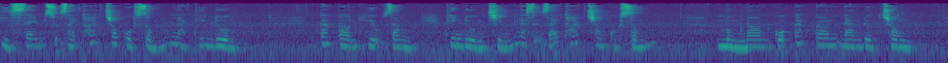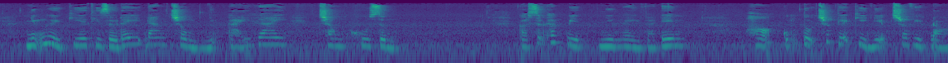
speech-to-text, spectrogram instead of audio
thì xem sự giải thoát trong cuộc sống là thiên đường. Các con hiểu rằng thiên đường chính là sự giải thoát trong cuộc sống. Mầm non của các con đang được trồng. Những người kia thì giờ đây đang trồng những cái gai trong khu rừng. Có sự khác biệt như ngày và đêm họ cũng tổ chức lễ kỷ niệm cho việc đó.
